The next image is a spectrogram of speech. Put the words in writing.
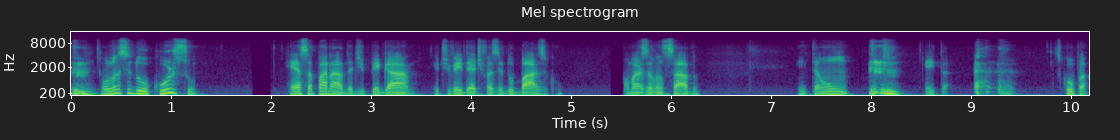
O lance do curso é essa parada de pegar, eu tive a ideia de fazer do básico ao mais avançado. Então, eita, desculpa.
